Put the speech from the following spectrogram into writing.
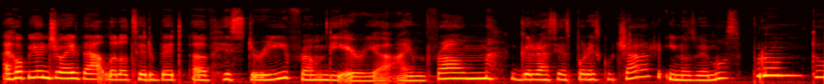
I hope you enjoyed that little tidbit of history from the area I'm from. Gracias por escuchar y nos vemos pronto.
